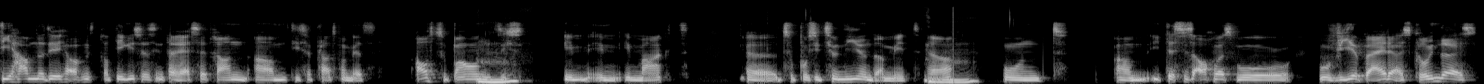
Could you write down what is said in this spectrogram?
die haben natürlich auch ein strategisches Interesse dran, ähm, diese Plattform jetzt auszubauen, mhm. sich im, im, im Markt äh, zu positionieren damit. Mhm. Ja. Und ähm, das ist auch was, wo, wo wir beide als Gründer, es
